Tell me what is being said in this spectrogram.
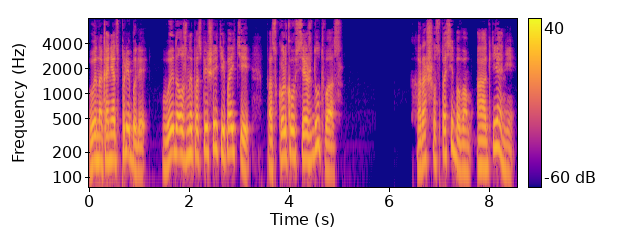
вы наконец прибыли. Вы должны поспешить и пойти, поскольку все ждут вас». «Хорошо, спасибо вам. А где они?»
